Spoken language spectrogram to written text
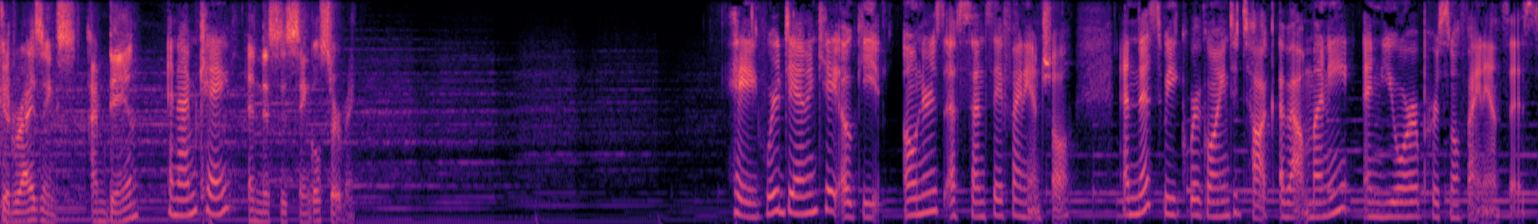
Good risings. I'm Dan. And I'm Kay. And this is Single Serving. Hey, we're Dan and Kay Oki, owners of Sensei Financial, and this week we're going to talk about money and your personal finances.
